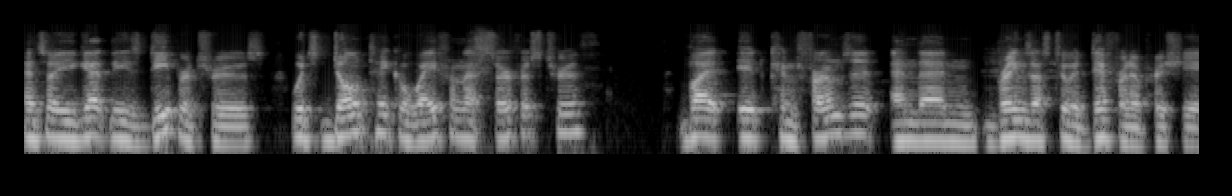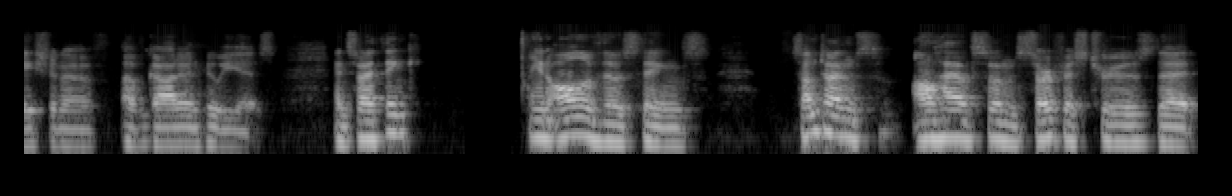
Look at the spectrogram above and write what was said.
And so you get these deeper truths which don't take away from that surface truth but it confirms it and then brings us to a different appreciation of of god and who he is. And so i think in all of those things sometimes i'll have some surface truths that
